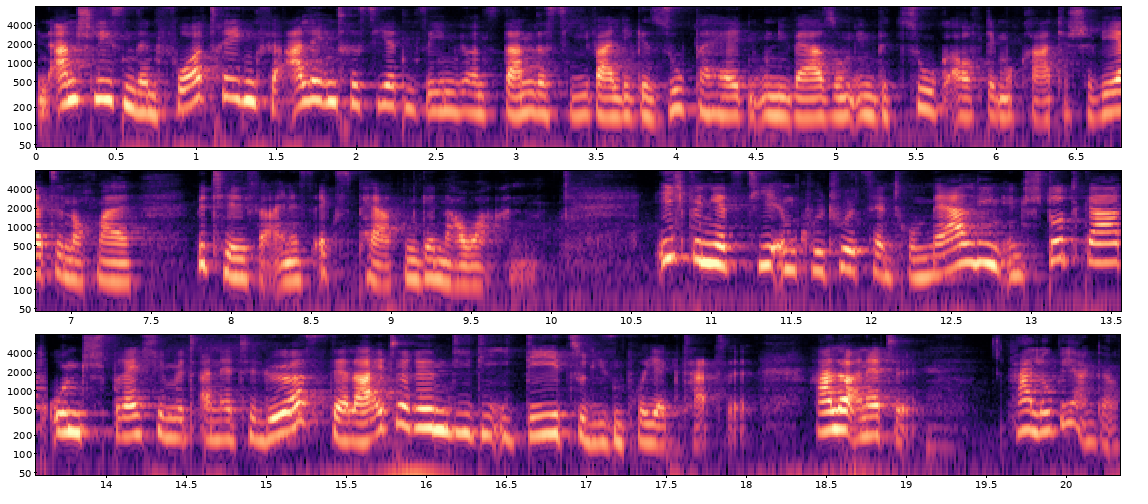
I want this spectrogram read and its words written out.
In anschließenden Vorträgen für alle Interessierten sehen wir uns dann das jeweilige Superheldenuniversum in Bezug auf demokratische Werte nochmal mit Hilfe eines Experten genauer an. Ich bin jetzt hier im Kulturzentrum Merlin in Stuttgart und spreche mit Annette Lörs, der Leiterin, die die Idee zu diesem Projekt hatte. Hallo Annette. Hallo Bianca.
